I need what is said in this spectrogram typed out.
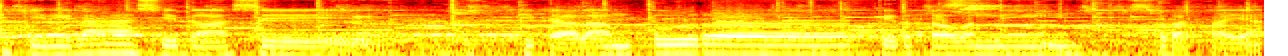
Beginilah situasi di dalam Pura Tirtawening Surabaya.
